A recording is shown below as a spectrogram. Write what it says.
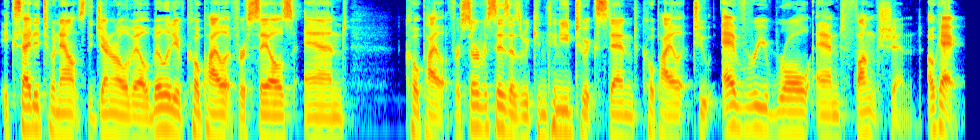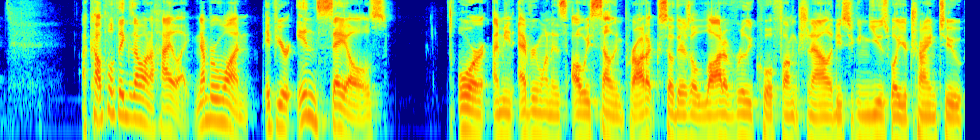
excited to announce the general availability of Copilot for sales and Copilot for services as we continue to extend Copilot to every role and function. Okay, a couple things I want to highlight. Number one, if you're in sales, or I mean, everyone is always selling products, so there's a lot of really cool functionalities you can use while you're trying to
